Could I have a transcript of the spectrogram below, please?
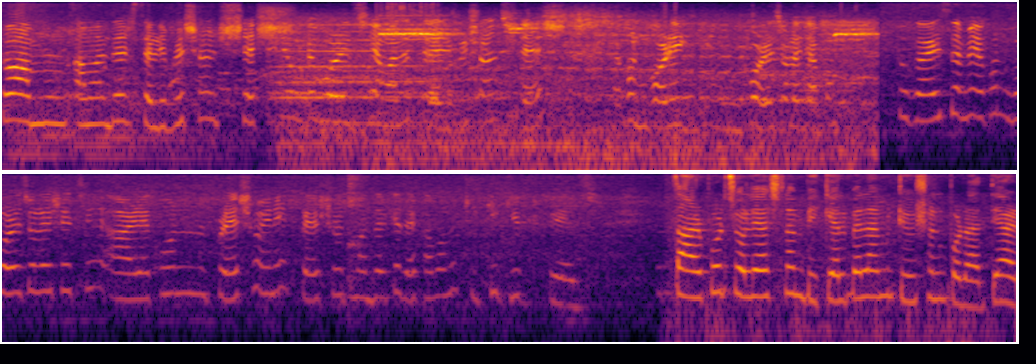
তো আমাদের সেলিব্রেশন শেষে। উঠে পড়েছি আমাদের সেলিব্রেশন শেষ। এখন ঘরে ঘরে চলে যাব। তো গাইস আমি এখন ঘরে চলে এসেছি আর এখন ফ্রেশ হয়নি ফ্রেশ হয়ে তোমাদেরকে দেখাবো আমি কী কী গিফট পেয়েছি। তারপর চলে আসলাম বিকেলবেলা আমি টিউশন পড়াতে আর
